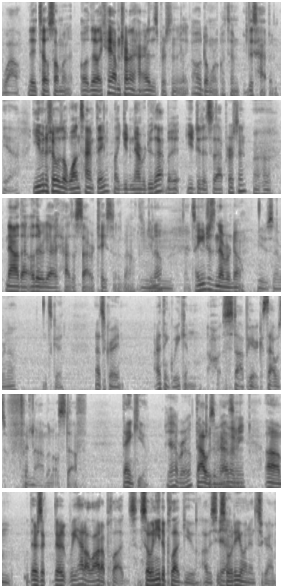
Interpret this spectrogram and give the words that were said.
Wow. they tell someone, oh, they're like, hey, I'm trying to hire this person. They're like, oh, don't work with him. This happened. Yeah. Even if it was a one time thing, like you'd never do that, but you did it to that person. Uh huh. Now that other guy has a sour taste in his mouth, you know? Mm, And you just never know. you just never know. That's good. That's great. I think we can stop here because that was phenomenal stuff. Thank you. Yeah, bro. That Thank was amazing. Um, there's a there, we had a lot of plugs, so we need to plug you, obviously. So what are you on Instagram?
